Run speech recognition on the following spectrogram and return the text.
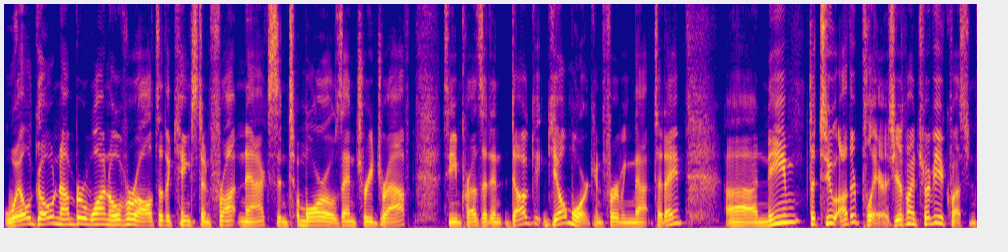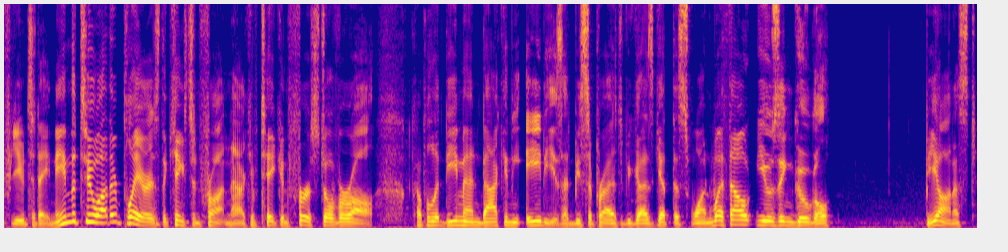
will go number one overall to the Kingston Frontenacs in tomorrow's entry draft. Team president Doug Gilmour confirming that today. Uh, name the two other players. Here's my trivia question for you today. Name the two other players the Kingston Frontenac have taken first overall. A couple of D-men back in the 80s. I'd be surprised if you guys get this one without using Google. Be honest.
